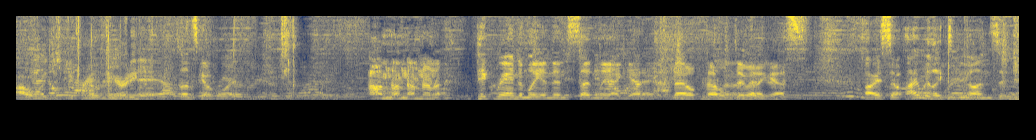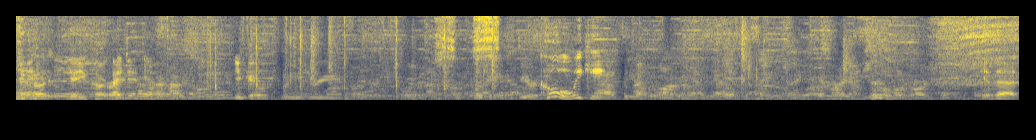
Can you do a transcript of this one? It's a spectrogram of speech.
I will just pick random. You ready? Yeah, let's go for it. Um, nom, nom, nom, nom. Pick randomly and then suddenly I get it. That'll, that'll do it, I guess. Alright, so I would like to be on Zip. Did you cut? Yeah, you cut, I right? did, yeah. You're good. Two, three, six. Cool, wiki. Get that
